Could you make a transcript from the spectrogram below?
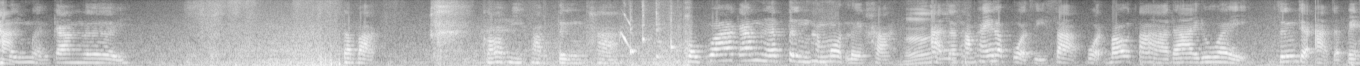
ค่ะ ตึงเหมือนกันเลยสะบัก ก็มีความตึงค่ะ พบว่ากล้ามเนื้อตึงทั้งหมดเลยค่ะ อาจจะทำให้เราปวดศีรษะปวดเบ้าตาได้ด้วย ซึ่งจะอาจจะเป็น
